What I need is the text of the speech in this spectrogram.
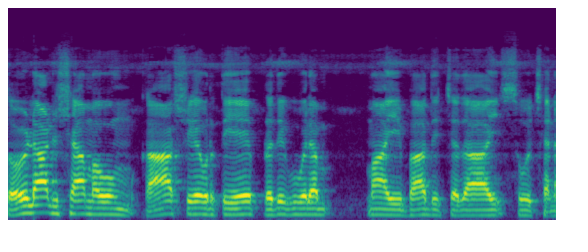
തൊഴിലാളി ക്ഷാമവും കാർഷിക വൃത്തിയെ പ്രതികൂലമായി ബാധിച്ചതായി സൂചന.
